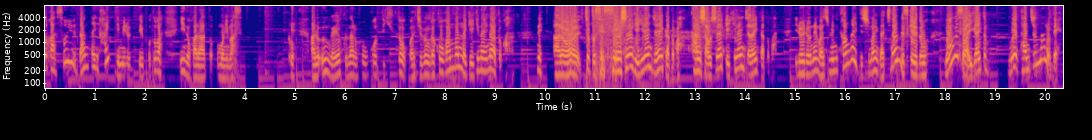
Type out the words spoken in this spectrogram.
とか、そういう団体に入ってみるっていうことがいいのかなと思います。ね、あの、運が良くなる方法って聞くと、自分がこう頑張んなきゃいけないなとか、ね、あの、ちょっと節制をしなきゃいけないんじゃないかとか、感謝をしなきゃいけないんじゃないかとか、いろいろね、真面目に考えてしまいがちなんですけれども、脳みそは意外とね、単純なので、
